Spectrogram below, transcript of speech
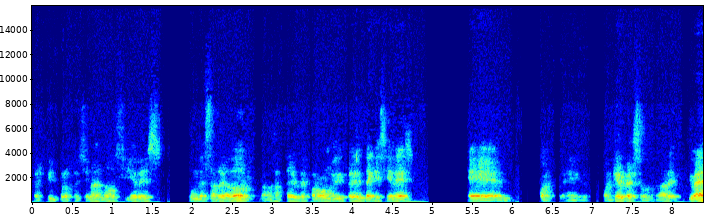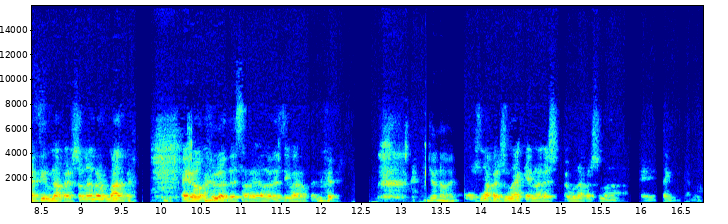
perfil profesional, ¿no? Si eres un desarrollador, vamos a hacer de forma muy diferente que si eres cualquier persona, ¿vale? Iba a decir una persona normal, pero los desarrolladores iban a entender. Yo no, ¿eh? Es una persona que no eres una persona técnica, ¿no?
